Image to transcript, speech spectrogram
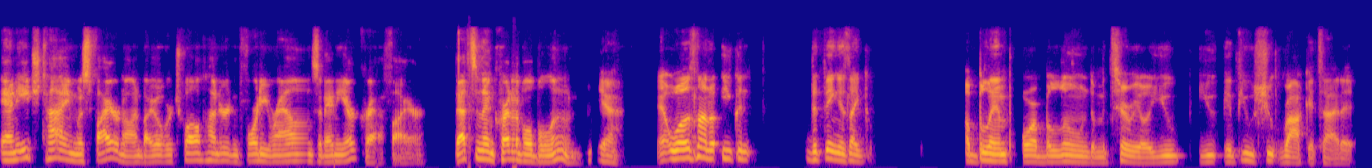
and each time was fired on by over 1,240 rounds of anti-aircraft fire. That's an incredible balloon. Yeah. yeah well, it's not. A, you can. The thing is, like a blimp or a balloon, the material you you if you shoot rockets at it,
